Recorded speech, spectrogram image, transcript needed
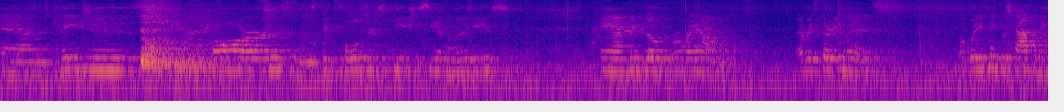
and cages and bars and those big Folgers keys you see in the movies. And we'd go around every 30 minutes. But what do you think was happening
